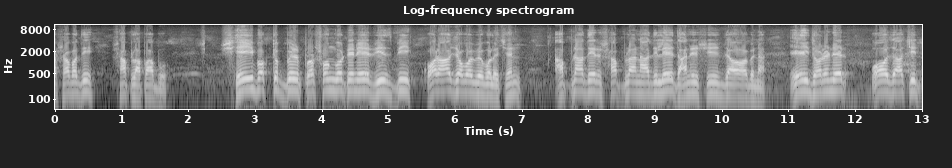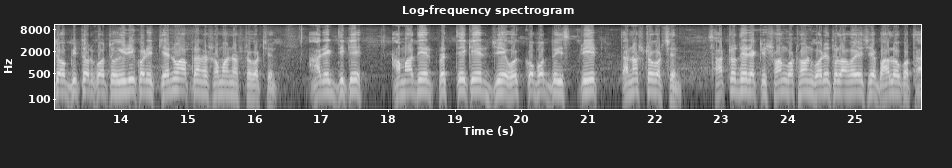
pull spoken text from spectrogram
আশাবাদী শাপলা পাবো। সেই বক্তব্যের প্রসঙ্গ টেনে রিজবি করা জবাবে বলেছেন, আপনাদের শাপলা না দিলে ধানের শীষ দেওয়া হবে না। এই ধরনের অযাচিত বিতর্ক তৈরি করে কেন আপনারা সময় নষ্ট করছেন? আরেকদিকে, আমাদের প্রত্যেকের যে ঐক্যবদ্ধ স্পিরিট, তা নষ্ট করছেন। ছাত্রদের একটি সংগঠন গড়ে তোলা হয়েছে ভালো কথা।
